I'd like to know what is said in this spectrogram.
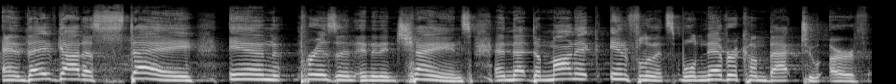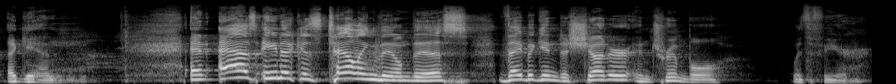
And they've got to stay in prison and in chains, and that demonic influence will never come back to earth again. And as Enoch is telling them this, they begin to shudder and tremble with fear.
